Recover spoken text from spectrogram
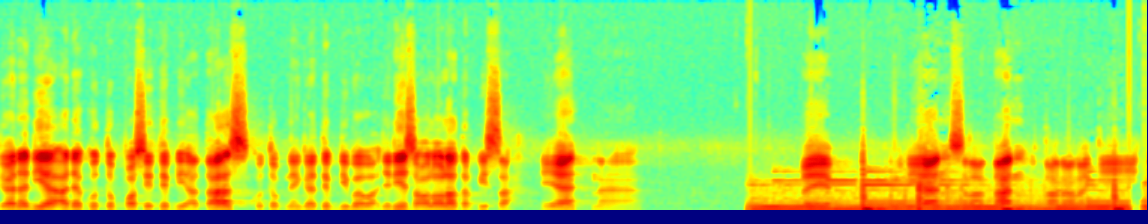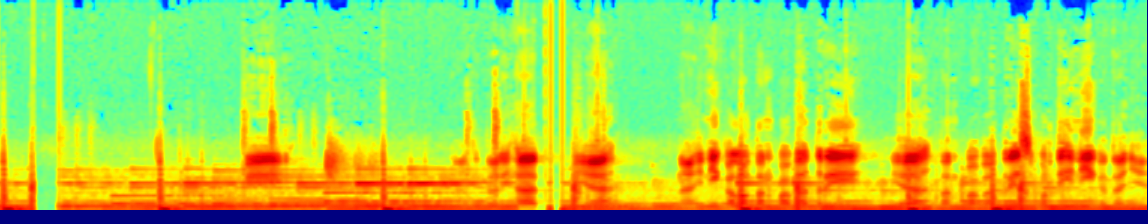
karena dia ada kutub positif di atas, kutub negatif di bawah. Jadi seolah-olah terpisah, ya. Nah, baik. Kemudian selatan, utara lagi. Oke. Nah, kita lihat, ya. Nah, ini kalau tanpa baterai, ya, tanpa baterai seperti ini katanya,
